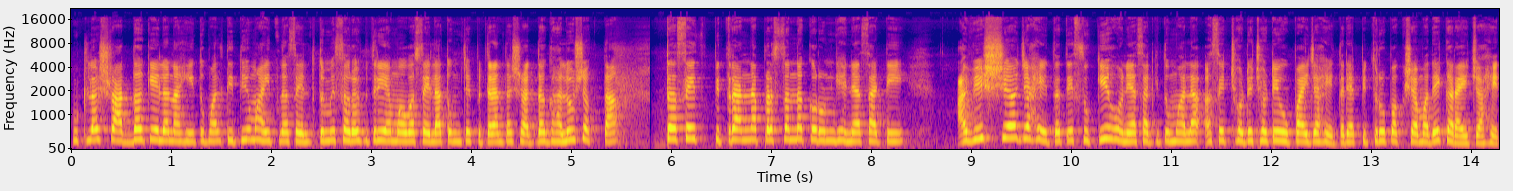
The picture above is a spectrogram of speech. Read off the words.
कुठलं श्राद्ध केलं नाही तुम्हाला तिथी माहीत नसेल तर तुम्ही सर्व पितृ अमावस्येला तुमच्या पित्रांचं श्राद्ध घालू शकता. तसेच पितरांना प्रसन्न करून घेण्यासाठी आयुष्य जे आहे तर ते सुखी होण्यासाठी तुम्हाला असे छोटे छोटे उपाय जे आहेत तर या पितृपक्षामध्ये करायचे आहेत.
